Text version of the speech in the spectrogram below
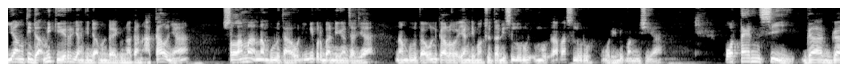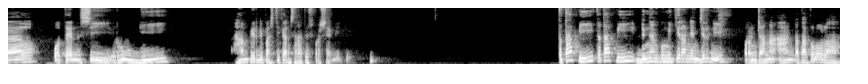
yang tidak mikir, yang tidak mendaya gunakan akalnya selama 60 tahun, ini perbandingan saja, 60 tahun kalau yang dimaksud tadi seluruh umur apa seluruh umur hidup manusia, potensi gagal, potensi rugi hampir dipastikan 100% itu. Tetapi, tetapi dengan pemikiran yang jernih, perencanaan, tata kelola,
